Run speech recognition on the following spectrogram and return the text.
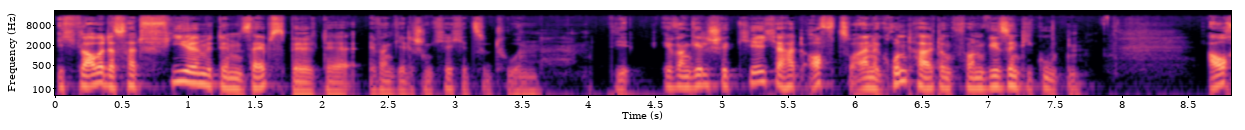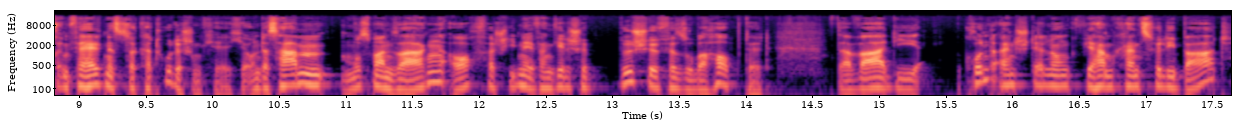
Ich glaube, das hat viel mit dem Selbstbild der evangelischen Kirche zu tun. Die evangelische Kirche hat oft so eine Grundhaltung von wir sind die Guten auch im Verhältnis zur katholischen Kirche. Und das haben, muss man sagen, auch verschiedene evangelische Bischöfe so behauptet. Da war die Grundeinstellung, wir haben kein Zölibat,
